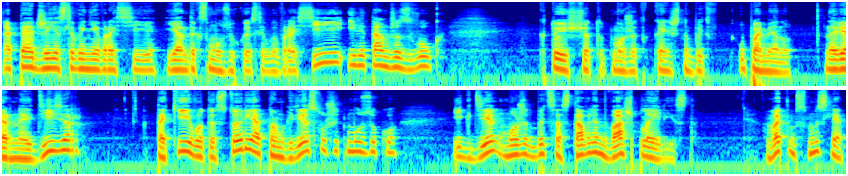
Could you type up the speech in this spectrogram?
опять же, если вы не в России, Яндекс Музыку, если вы в России, или там же звук. Кто еще тут может, конечно, быть упомянут? Наверное, Deezer, Такие вот истории о том, где слушать музыку и где может быть составлен ваш плейлист. В этом смысле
